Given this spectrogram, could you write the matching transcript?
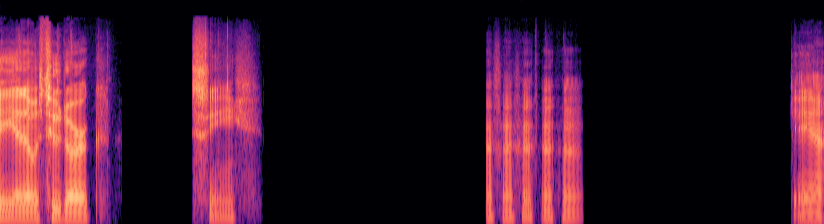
Okay, yeah, that was too dark. Let's see. okay, yeah.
